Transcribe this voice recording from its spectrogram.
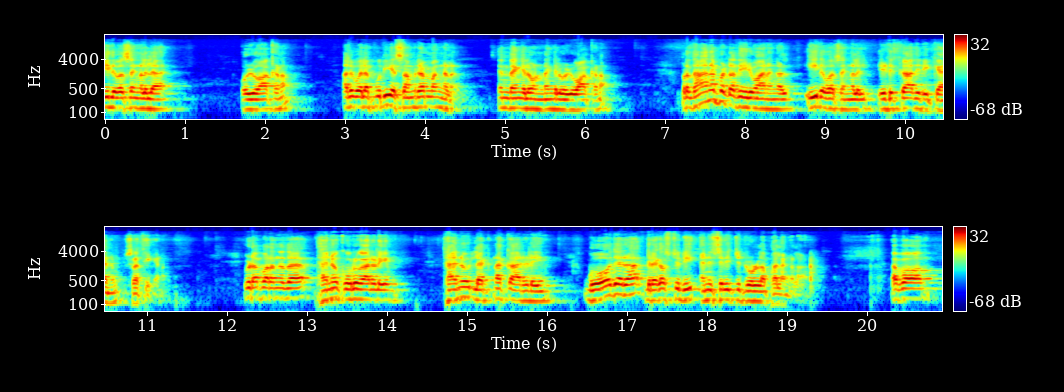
ഈ ദിവസങ്ങളിൽ ഒഴിവാക്കണം. അതുപോലെ പുതിയ സംരംഭങ്ങൾ എന്തെങ്കിലും ഉണ്ടെങ്കിൽ ഒഴിവാക്കണം. പ്രധാനപ്പെട്ട തീരുമാനങ്ങൾ ഈ ദിവസങ്ങളിൽ എടുക്കാതിരിക്കാനും ശ്രദ്ധിക്കണം. ഇവിടെ പറഞ്ഞത് ധനു കൂറുകാരുടെയും ധനു ലഗ്നക്കാരുടെയും ഗോചര ഗ്രഹസ്ഥിതി അനുസരിച്ചിട്ടുള്ള ഫലങ്ങളാണ്. അപ്പോൾ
